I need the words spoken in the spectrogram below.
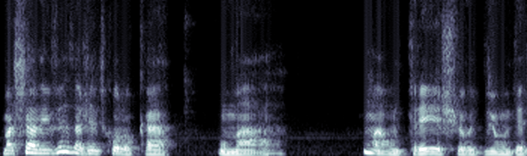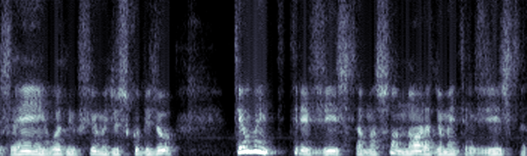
Marcelo, em vez da gente colocar uma, uma, um trecho de um desenho ou de um filme do Scooby-Doo, tem uma entrevista, uma sonora de uma entrevista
